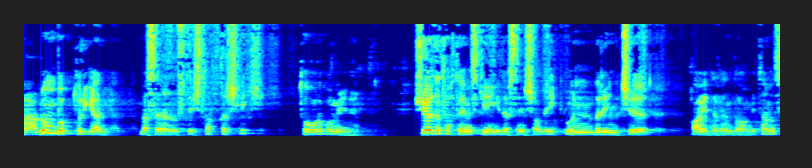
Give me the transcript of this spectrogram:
ma'lum bo'lib turgan masalani ustida ishtihod qilishlik to'g'ri bo'lmaydi. shu yerda to'xtaymiz keyingi darsda inshaalloh o'n birinchi qoidadan davom etamiz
